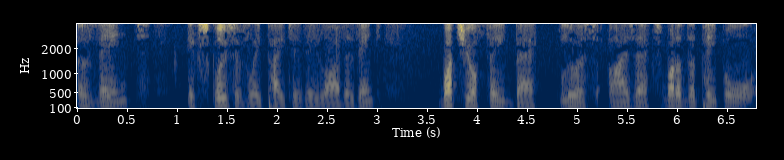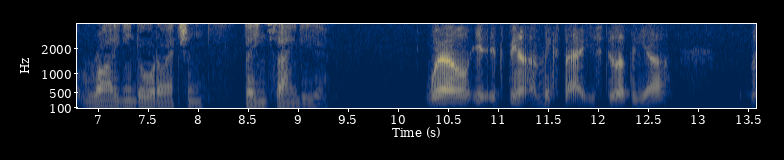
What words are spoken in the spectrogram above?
event, exclusively pay TV live event. What's your feedback, Lewis Isaacs? What have the people riding into Auto Action been saying to you? Well, it, it's been a mixed bag. You still have the uh, the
